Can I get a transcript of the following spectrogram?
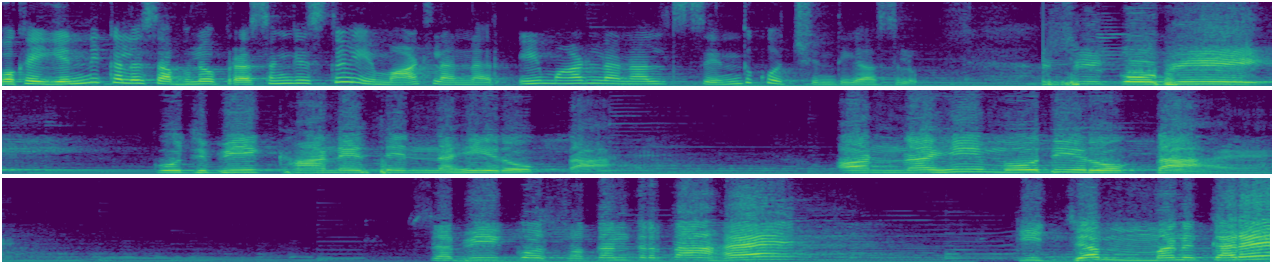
ఒక ఎన్నికల సభలో ప్రసంగిస్తూ ఈ మాటలు అన్నారు ఈ మాటలు అనాల్సి ఎందుకు వచ్చింది అసలు? किसी को भी कुछ भी खाने से नहीं रोकता है और न ही मोदी रोकता है। सभी को स्वतंत्रता है कि जब मन करे,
